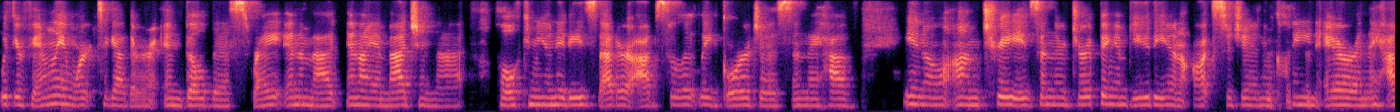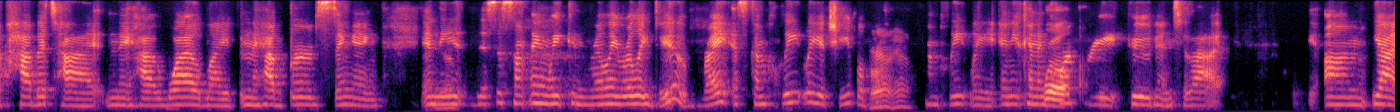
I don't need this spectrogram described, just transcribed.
with your family and work together and build this, right? And, imagine, and I imagine that whole communities that are absolutely gorgeous and they have you know, um, trees and they're dripping in beauty and oxygen and clean air and they have habitat and they have wildlife and they have birds singing. And yeah. the, this is something we can really, really do, right? It's completely achievable, yeah, yeah. completely. And you can incorporate well, food into that. Um, yeah,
